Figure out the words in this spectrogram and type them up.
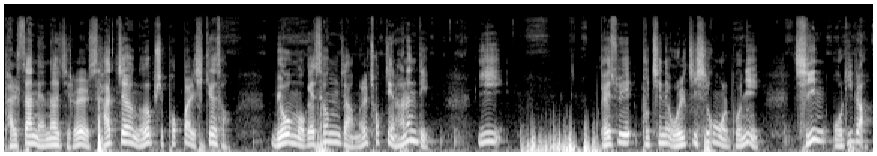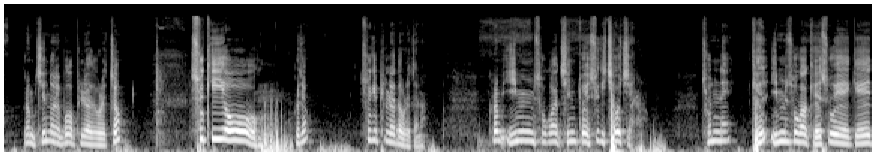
발산 에너지를 사정 없이 폭발시켜서 묘목의 성장을 촉진하는 뒤이 개수의 부친의 월지 시공을 보니 진오리라. 그럼 진오리 뭐가 필요하다고 그랬죠? 수기요. 그죠? 수기 필요하다고 그랬잖아. 그럼 임수가 진토에 수기 채워지잖아. 좋네. 개, 임수가 개수에게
